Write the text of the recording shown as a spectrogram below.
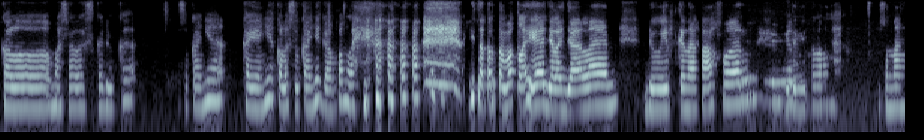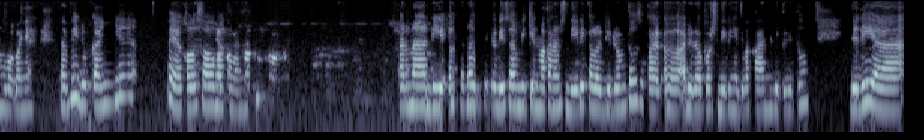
kalau masalah suka duka sukanya kayaknya kalau sukanya gampang lah ya. Bisa tertebak lah ya jalan-jalan, duit kena cover, gitu-gitu lah senang pokoknya. Tapi dukanya apa ya kalau soal makanan? Karena di karena kita bisa bikin makanan sendiri kalau di dorm tuh suka uh, ada dapur sendirinya juga kan gitu-gitu. Jadi ya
